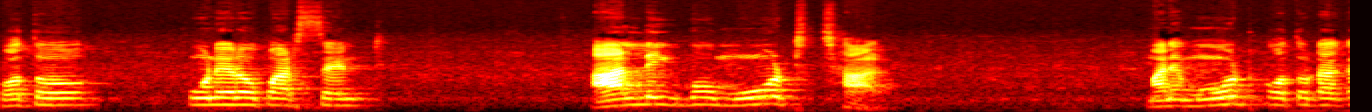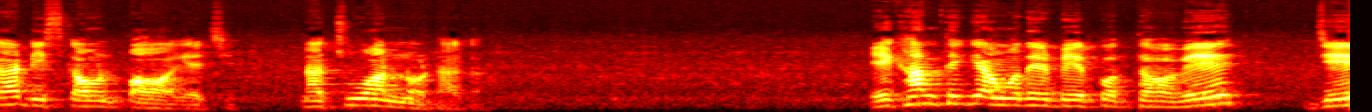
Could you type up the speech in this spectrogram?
কত? পনেরো পার্সেন্ট আর লিখব মোট ছাড়। মানে মোট কত টাকা ডিসকাউন্ট পাওয়া গেছে? না, চুয়ান্ন টাকা। এখান থেকে আমাদের বের করতে হবে যে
